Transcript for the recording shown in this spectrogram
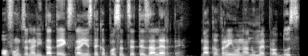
O funcționalitate extra este că poți să-ți setezi alerte. Dacă vrei un anume produs,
